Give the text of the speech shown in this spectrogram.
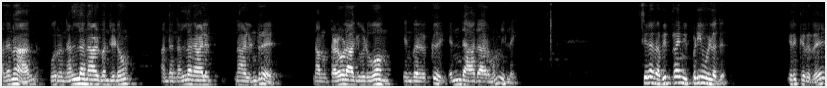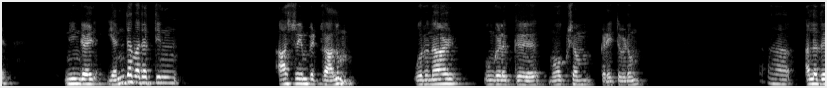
அதனால் ஒரு நல்ல நாள் வந்துடும். அந்த நல்ல நாளு நாள் என்று நாம் கடவுளாகி விடுவோம் என்பதற்கு எந்த ஆதாரமும் இல்லை. சிலர் அபிப்பிராயம் இப்படியும் உள்ளது. இருக்கிறது நீங்கள் எந்த மதத்தின் ஆசிரியம் பெற்றாலும் ஒரு நாள் உங்களுக்கு மோட்சம் கிடைத்துவிடும். அல்லது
